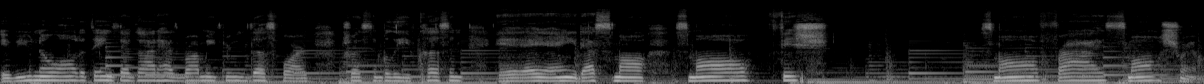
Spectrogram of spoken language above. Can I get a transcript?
if you know all the things that God has brought me through thus far, trust and believe. Cussing, it ain't that small, small fish, small fries, small shrimp.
